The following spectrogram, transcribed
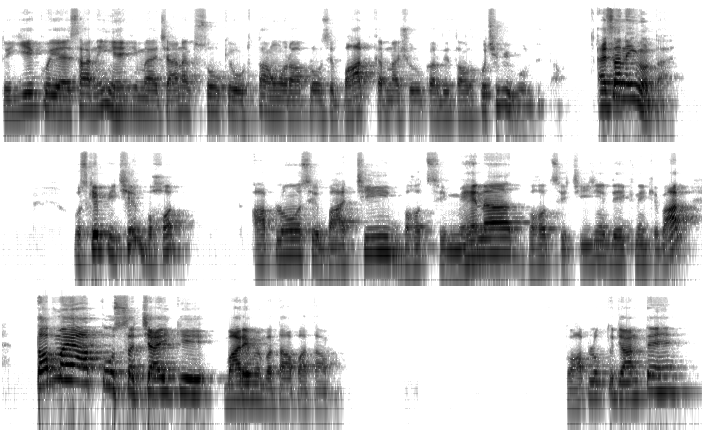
तो ये कोई ऐसा नहीं है कि मैं अचानक सो के उठता हूँ और आप लोगों से बात करना शुरू कर देता हूँ और कुछ भी बोल देता हूँ। ऐसा नहीं होता है। उसके पीछे बहुत आप लोगों से बातचीत, बहुत सी मेहनत, बहुत सी चीज़ें देखने के बाद तब मैं आपको उस सच्चाई के बारे में बता पाता हूँ। तो आप लोग तो जानते हैं।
